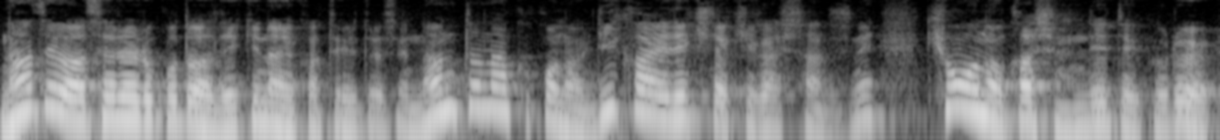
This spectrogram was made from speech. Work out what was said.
なぜ忘れることはできないかというとですね、なんとなくこの理解できた気がしたんですね。今日の箇所に出てくる、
